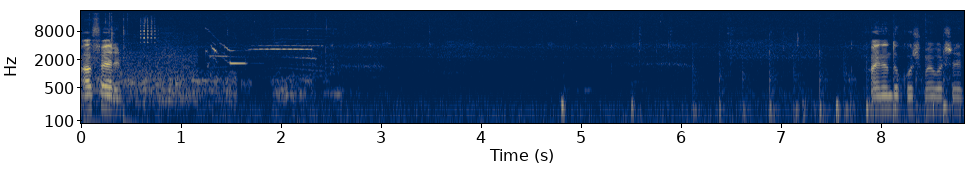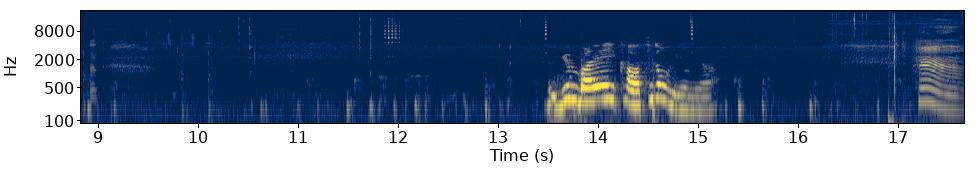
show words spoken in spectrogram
Aferin. Aynı anda koşmaya başladık lan. Bugün bayağı iyi katil oluyorum ya. Hmm.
